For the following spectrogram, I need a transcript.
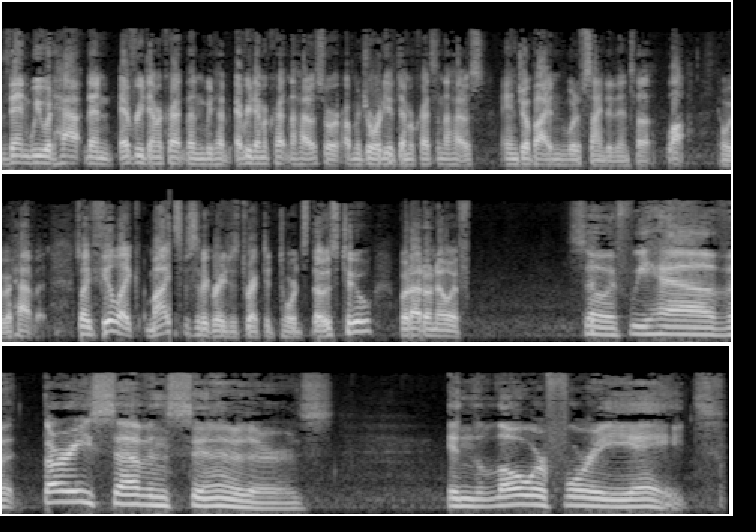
then we would have then every Democrat then we'd have every Democrat in the House or a majority of Democrats in the House, and Joe Biden would have signed it into law, and we would have it. So I feel like my specific rage is directed towards those two, but I don't know if So if we have 37 senators in the lower 48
